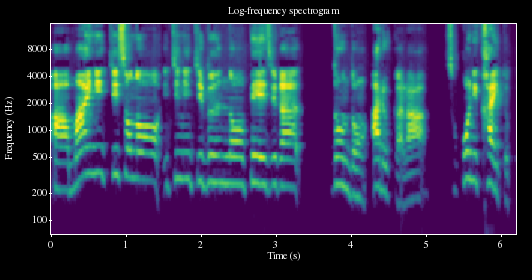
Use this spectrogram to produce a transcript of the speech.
あ毎日その1日分のページがどんどんあるから、そこに書いとく。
